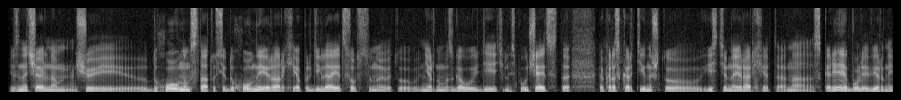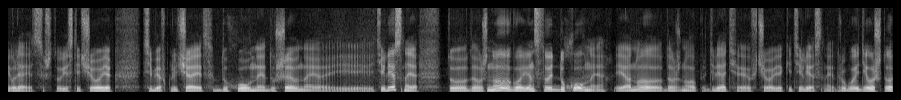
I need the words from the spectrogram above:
изначальном еще и духовном статусе, духовной иерархии определяет собственную эту нервно-мозговую деятельность. Получается это как раз картина, что истинная иерархия-то она скорее более верной является, что если человек себя включает духовное, душевное и телесное, то должно главенствовать духовное, и оно должно определять э, в человеке телесное. Другое дело, что,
